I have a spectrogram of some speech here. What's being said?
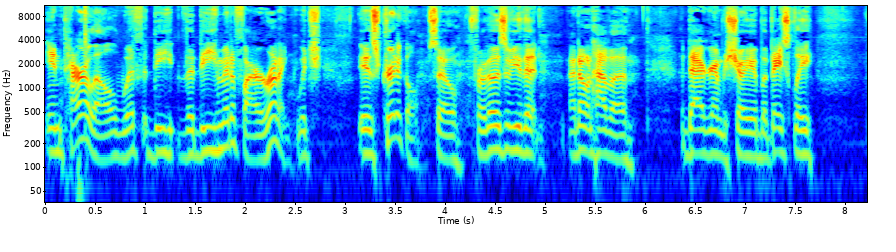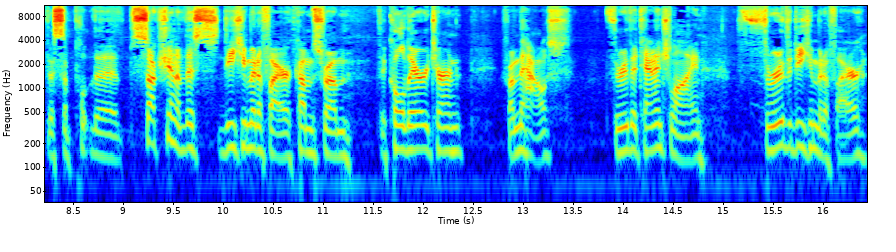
in parallel with the, the dehumidifier running, which is critical. So for those of you that, I don't have a, a diagram to show you, but basically the, the suction of this dehumidifier comes from the cold air return from the house through the 10 inch line, through the dehumidifier,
